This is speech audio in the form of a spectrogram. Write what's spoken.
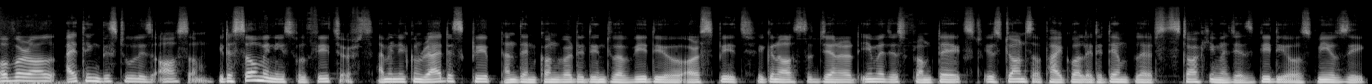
Overall, I think this tool is awesome. It has so many useful features. I mean, you can write a script and then convert it into a video or a speech. You can also generate images from text, use tons of high quality templates, stock images, videos, music,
